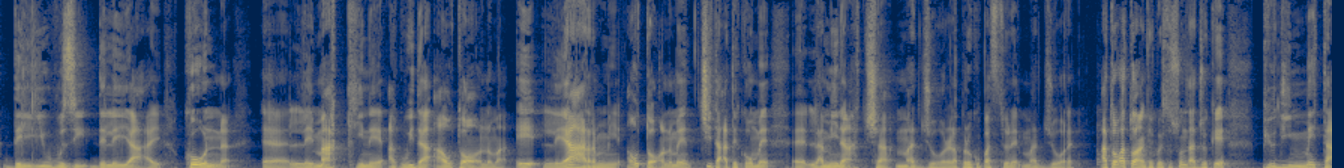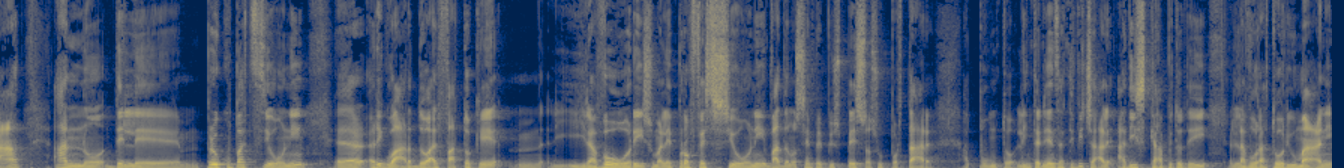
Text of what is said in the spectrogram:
degli usi dell'AI con eh, le macchine a guida autonoma e le armi autonome citate come eh, la minaccia maggiore, la preoccupazione maggiore ha trovato anche questo sondaggio che più di metà hanno delle preoccupazioni eh, riguardo al fatto che mh, i lavori, insomma le professioni vadano sempre più spesso a supportare appunto l'intelligenza artificiale a discapito dei lavoratori umani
